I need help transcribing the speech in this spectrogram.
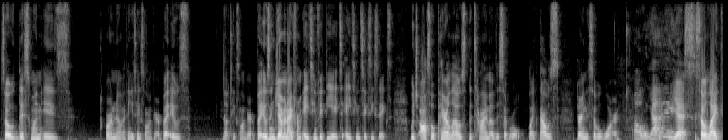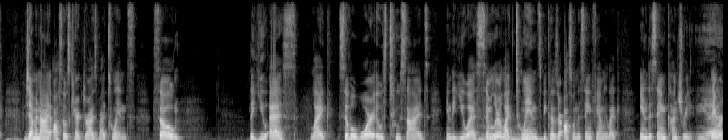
So this one is, or no, I think it takes longer, but it was, no, it takes longer. But it was in Gemini from 1858 to 1866, which also parallels the time of the Civil, like that was during the Civil War. Oh, yikes. Yes. So like Gemini also is characterized by twins. So the US, like Civil War, it was two sides in the US, similar like twins mm. because they're also in the same family, like in the same country. They were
